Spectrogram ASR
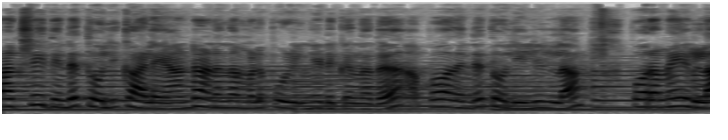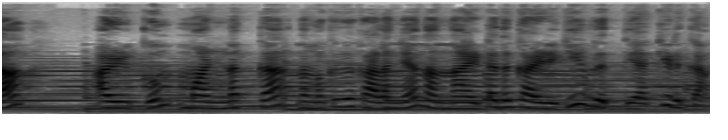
പക്ഷേ ഇതിന്റെ തൊലി കളയാണ്ടാണ് നമ്മൾ പുഴുങ്ങിയെടുക്കുന്നത്. അപ്പോൾ അതിന്റെ തൊലിയിലുള്ള പുറമേയുള്ള അഴുക്കും മണ്ണൊക്കെ നമുക്ക് കളഞ്ഞ് നന്നായിട്ട് അത് കഴുകി വൃത്തിയാക്കി എടുക്കാം.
